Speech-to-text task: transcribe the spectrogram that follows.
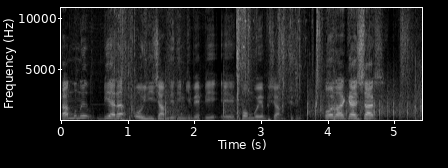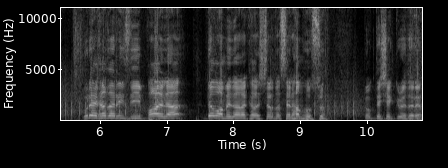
Ben bunu bir ara oynayacağım dediğim gibi bir e, combo yapacağım. Şunu. Bu arada arkadaşlar buraya kadar izleyip hala devam eden arkadaşlara da selam olsun. Çok teşekkür ederim.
